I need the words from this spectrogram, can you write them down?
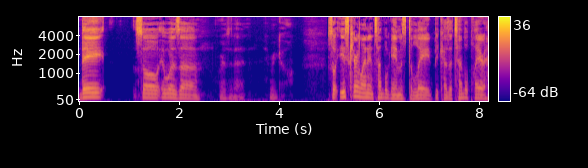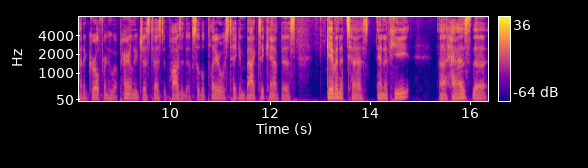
they, so it was uh, where is it at? Here we go. So East Carolina and Temple game is delayed because a Temple player had a girlfriend who apparently just tested positive. So the player was taken back to campus, given a test, and if he uh, has the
